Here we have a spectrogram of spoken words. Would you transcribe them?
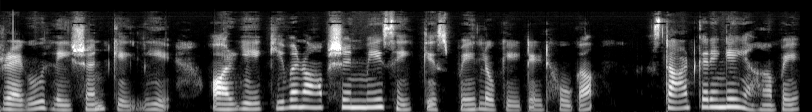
रेगुलेशन के लिए। और ये गिवन ऑप्शन में से किस पे लोकेटेड होगा? स्टार्ट करेंगे यहाँ पे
